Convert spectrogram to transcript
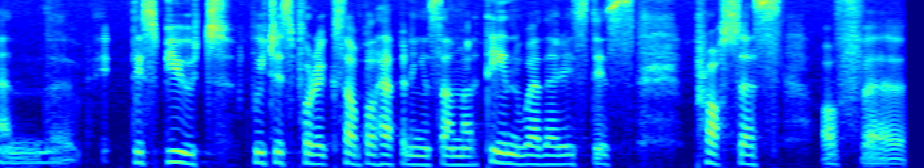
and uh, dispute, which is, for example, happening in San Martin, where there is this process of uh,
